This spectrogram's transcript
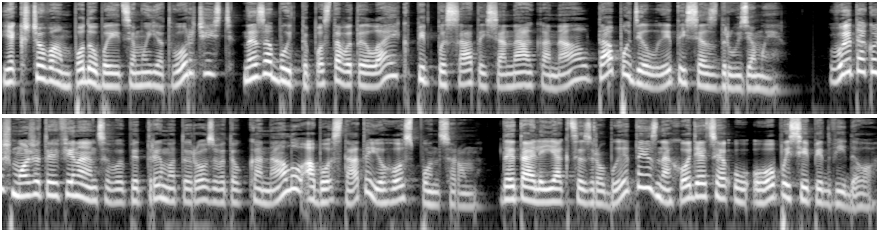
Якщо вам подобається моя творчість, не забудьте поставити лайк, підписатися на канал та поділитися з друзями. Ви також можете фінансово підтримати розвиток каналу або стати його спонсором. Деталі, як це зробити, знаходяться у описі під відео.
